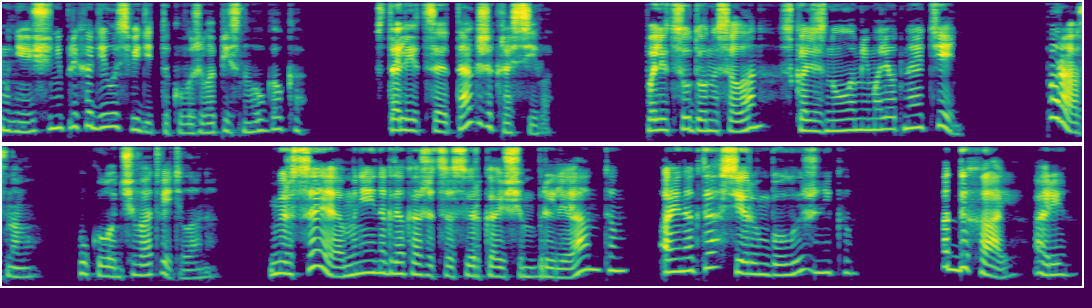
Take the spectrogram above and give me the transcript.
Мне еще не приходилось видеть такого живописного уголка. В столице так же красиво. По лицу Доны Салан скользнула мимолетная тень. «По-разному», — уклончиво ответила она. «Мерсея мне иногда кажется сверкающим бриллиантом, а иногда серым булыжником. Отдыхай, Арин».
